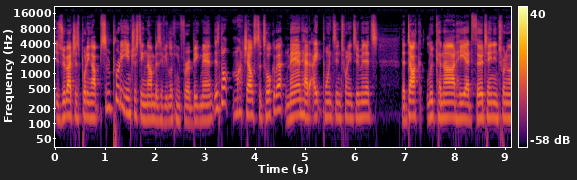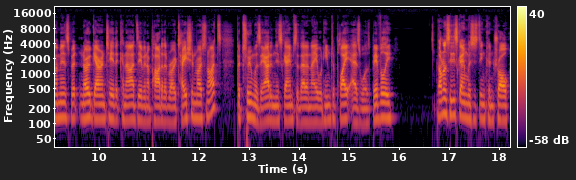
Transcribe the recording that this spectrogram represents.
Zubac is putting up some pretty interesting numbers if you're looking for a big man. There's not much else to talk about. Mann had eight points in 22 minutes. The Duck, Luke Kennard, he had 13 in 21 minutes, but no guarantee that Kennard's even a part of the rotation most nights. Batum was out in this game, so that enabled him to play, as was Beverley. Honestly, this game was just in control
